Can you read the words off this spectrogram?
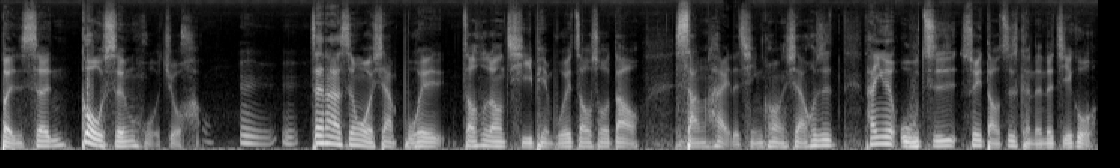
本身够生活就好。嗯嗯，在他的生活下不会遭受到欺骗，不会遭受到。伤害的情况下，或是他因为无知，所以导致可能的结果，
